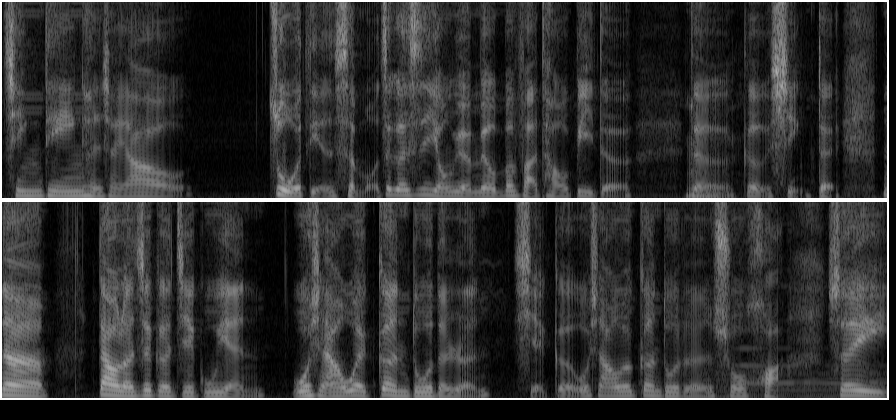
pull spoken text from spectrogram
倾听，很想要做点什么，这个是永远没有办法逃避的的嗯个性。对，那到了这个节骨眼，我想要为更多的人写歌，我想要为更多的人说话，所以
